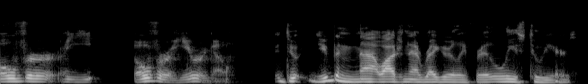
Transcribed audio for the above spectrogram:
over a over a year ago. Do, you've been not watching that regularly for at least two years.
